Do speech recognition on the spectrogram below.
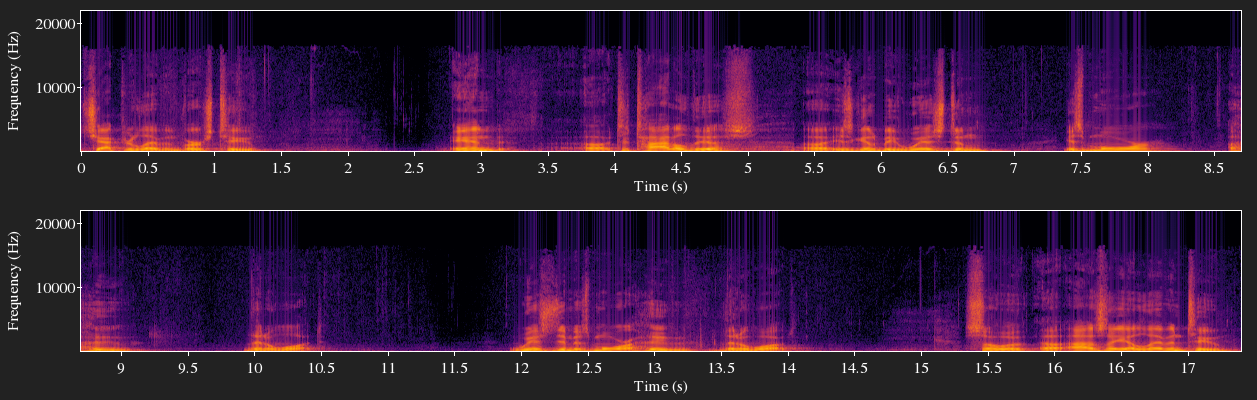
chapter 11, verse 2. And uh, to title this uh, is going to be Wisdom is More a Who than a What. Wisdom is more a who than a what. So uh, Isaiah 11, 2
